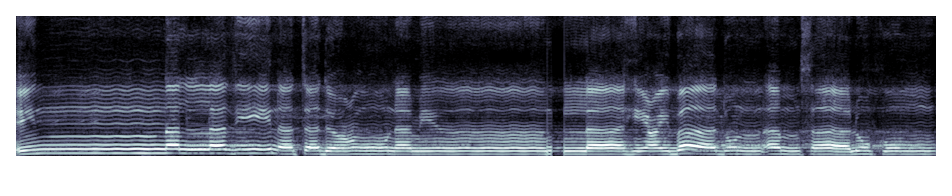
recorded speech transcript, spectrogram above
إن الذين تدعون من الله عباد أمثالكم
